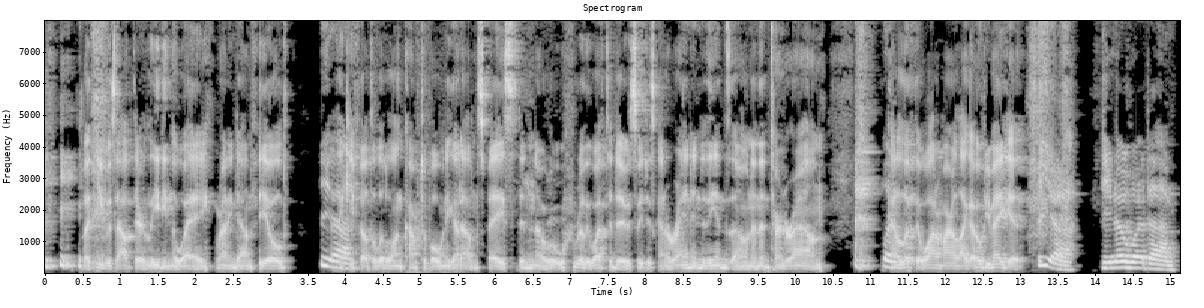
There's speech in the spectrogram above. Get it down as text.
but he was out there leading the way, running downfield. I think he felt a little uncomfortable when he got out in space, didn't know really what to do, so he just kind of ran into the end zone and then turned around, Like- kind of looked at Watermeyer like, "I hope you make it." Yeah. Do you know what? Um,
